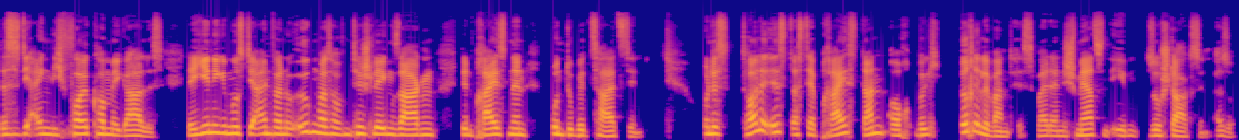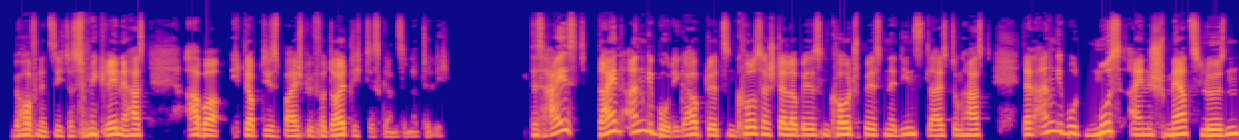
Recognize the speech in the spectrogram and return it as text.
dass es dir eigentlich vollkommen egal ist. Derjenige muss dir einfach nur irgendwas auf den Tisch legen, sagen, den Preis nennen und du bezahlst den. Und das Tolle ist, dass der Preis dann auch wirklich irrelevant ist, weil deine Schmerzen eben so stark sind. Also wir hoffen jetzt nicht, dass du Migräne hast, aber ich glaube, dieses Beispiel verdeutlicht das Ganze natürlich. Das heißt, dein Angebot, egal ob du jetzt ein Kursersteller bist, ein Coach bist, eine Dienstleistung hast, dein Angebot muss einen Schmerz lösen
